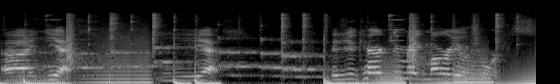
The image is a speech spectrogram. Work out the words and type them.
Uh, yes. Yes. Does your character make Mario shorts?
